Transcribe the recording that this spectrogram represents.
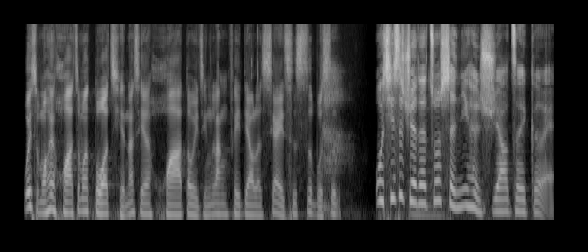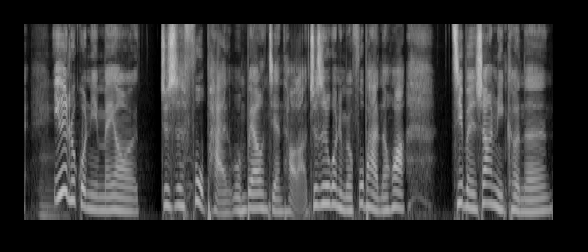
为什么会花这么多钱？那些花都已经浪费掉了，下一次是不是？我其实觉得做生意很需要这个诶、嗯。因为如果你没有就是复盘，我们不要用检讨啦，就是如果你没有复盘的话，基本上你可能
